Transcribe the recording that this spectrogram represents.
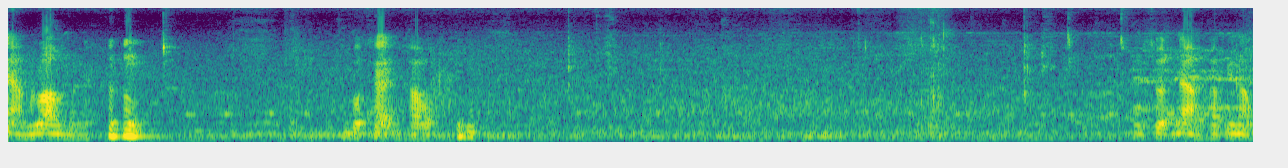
ยามร่องมันบกแข่งเขาสุดน้ำครับพี่น้อง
